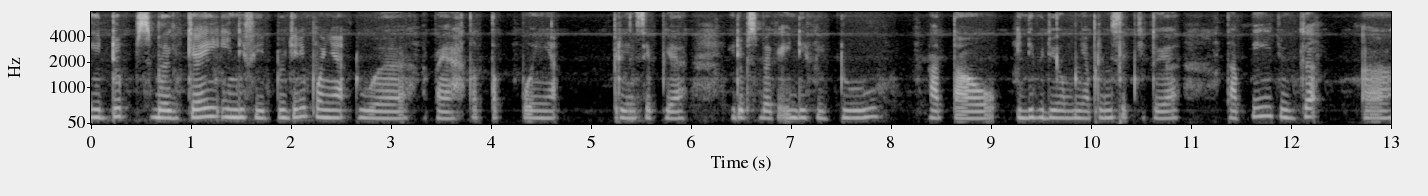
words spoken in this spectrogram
hidup sebagai individu. Jadi punya dua apa ya tetap punya prinsip ya. Hidup sebagai individu atau individu yang punya prinsip gitu ya tapi juga uh,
